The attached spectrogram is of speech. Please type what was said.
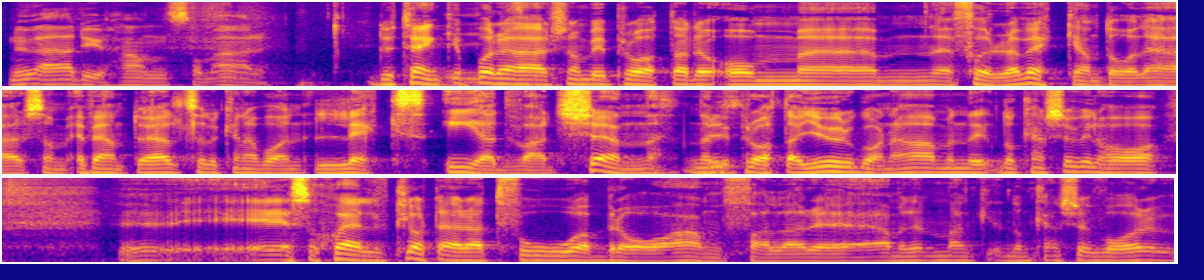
nu är det ju han som är du tänker på det här som vi pratade om eh, förra veckan då, det här som eventuellt skulle kunna vara en lex Edvardsen. När Just. vi pratar Djurgården, ja, men de kanske vill ha är det så självklart är att två bra anfallare, ja, men man, de kanske var,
